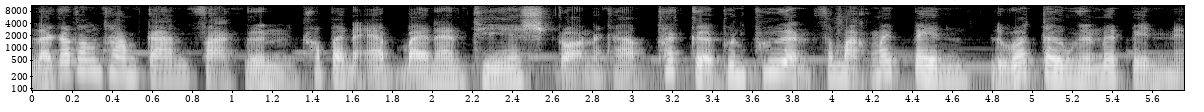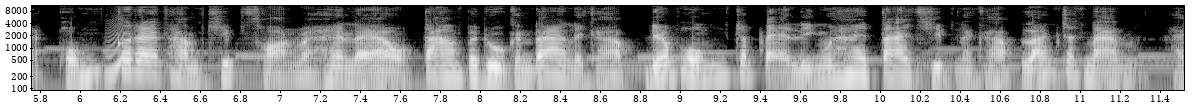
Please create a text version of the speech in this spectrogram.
แล้วก็ต้องทำการฝากเงินเข้าไปในแอป Binance TH ก่อนนะครับ ถ้าเกิดเพื่อนๆ สมัครไม่เป็น หรือว่าเติมเงินไม่เป็นเนี่ย ผมก็ได้ทำคลิปสอนไว้ให้แล้ว ตามไปดูกันได้เลยครับ เดี๋ยวผมจะแปะลิงก์ไว้ให้ใต้คลิปนะครับ หลังจากนั้นให้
